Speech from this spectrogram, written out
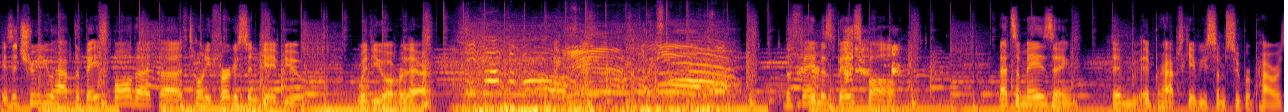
Is it true you have the baseball that uh, Tony Ferguson gave you with you over there? The famous baseball. That's amazing. It, it perhaps gave you some superpowers.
